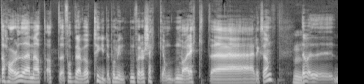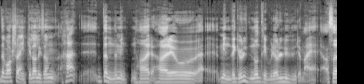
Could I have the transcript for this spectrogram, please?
da har du det med at, at folk drev og tygde på mynten for å sjekke om den var ekte, liksom. Det, var, det var så enkelt at liksom Hæ, denne mynten har, har jo mindre gull. Nå driver de og lurer meg. Altså,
